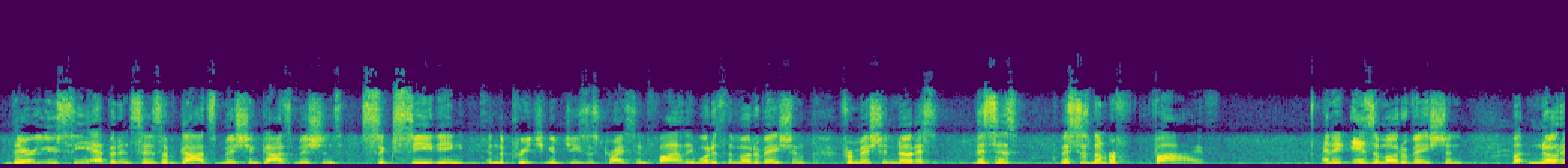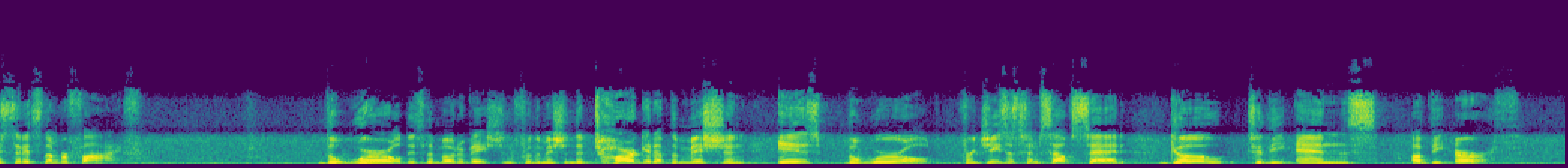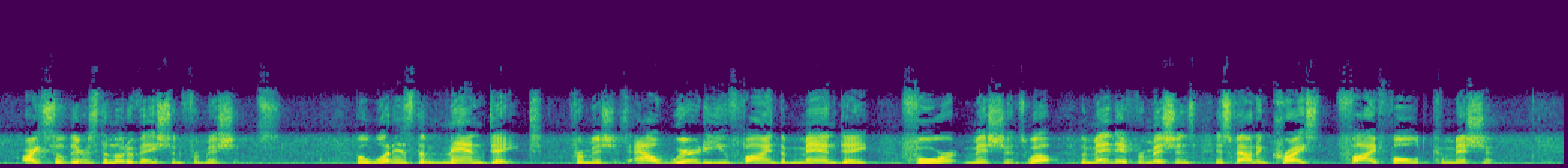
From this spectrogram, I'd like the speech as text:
there you see evidences of God's mission, God's mission's succeeding in the preaching of Jesus Christ. And finally, what is the motivation for mission? Notice this is this is number 5 and it is a motivation, but notice that it's number 5. The world is the motivation for the mission. The target of the mission is the world. For Jesus himself said, Go to the ends of the earth. All right, so there's the motivation for missions. But what is the mandate for missions? Al, where do you find the mandate for missions? Well, the mandate for missions is found in Christ's fivefold commission.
